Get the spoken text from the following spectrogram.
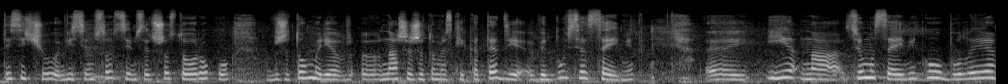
1876 року в Житомирі, в е, нашій Житомирській катедрі, відбувся сеймік. Е, І на цьому сейміку були е,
